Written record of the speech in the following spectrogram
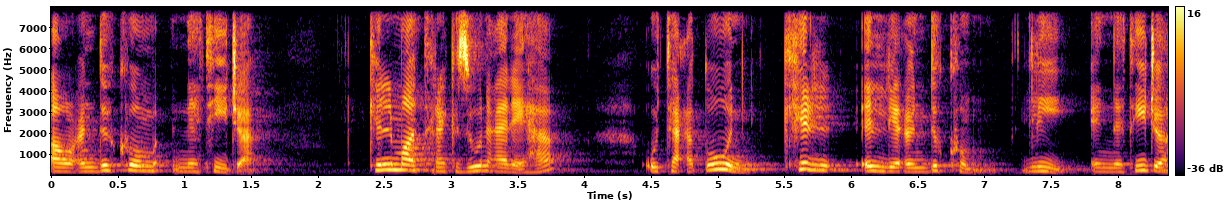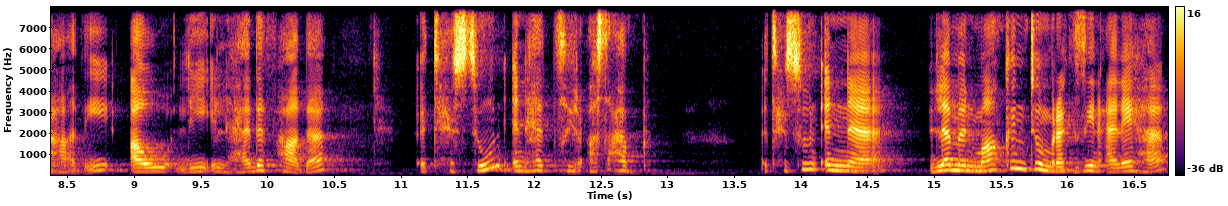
أو عندكم نتيجة كل ما تركزون عليها وتعطون كل اللي عندكم للنتيجة هذه أو للهدف هذا تحسون إنها تصير أصعب. تحسون إن لما ما كنتم مركزين عليها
